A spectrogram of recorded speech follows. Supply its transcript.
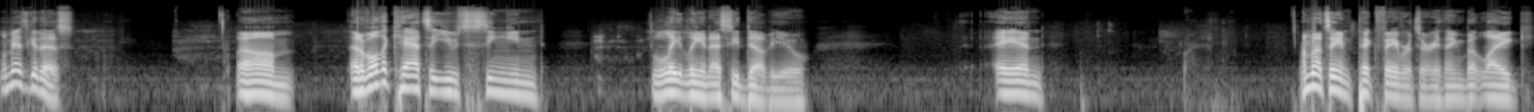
me ask you this. Um, out of all the cats that you've seen lately in SCW, and I'm not saying pick favorites or anything, but like,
